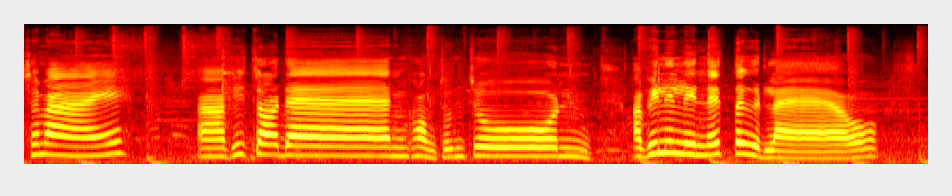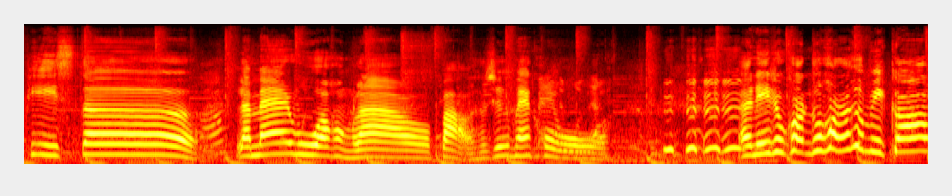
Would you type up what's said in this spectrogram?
ใช่ไหมอ่าพี่จอแดนของจุนจุนอะพี่ลิลินได้ตื่นแล้ว พี่อีสเตอร์ และแม่วัวของเราเปล่าเขาชื่อแม่โค อันนี้ทุกคนทุกคนก็คือมีกล้อง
